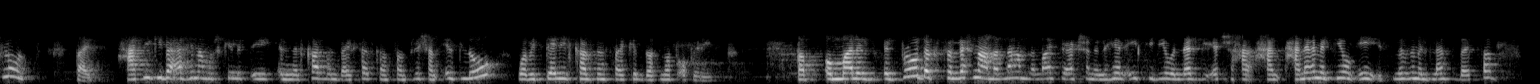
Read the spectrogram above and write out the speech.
closed. طيب هتيجي بقى هنا مشكلة إيه؟ إن ال carbon dioxide concentration is low وبالتالي ال Calvin cycle does not operate. طب أمال ال products اللي إحنا عملناها من ال light reaction اللي هي ال ATP وال NADPH هنعمل فيهم إيه؟ لازم ال plant ده يتصرف.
